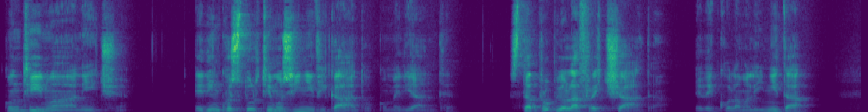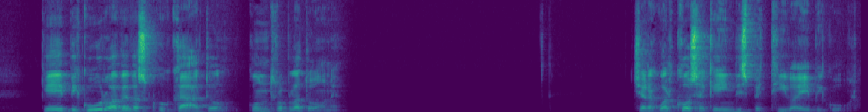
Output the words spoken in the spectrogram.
Continua Nietzsche, ed in quest'ultimo significato, commediante, sta proprio la frecciata, ed ecco la malignità, che Epicuro aveva scoccato contro Platone c'era qualcosa che indispettiva Epicuro.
